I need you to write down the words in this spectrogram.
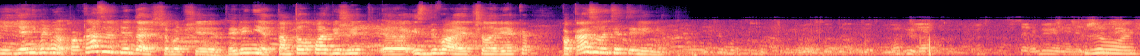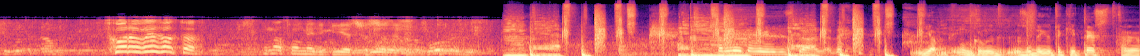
И я не понимаю, показывать мне дальше вообще это или нет. Там толпа бежит, э, избивает человека. Показывать это или нет? Живой. Скорый вызвал кто? Я інколи задаю такий тест е,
